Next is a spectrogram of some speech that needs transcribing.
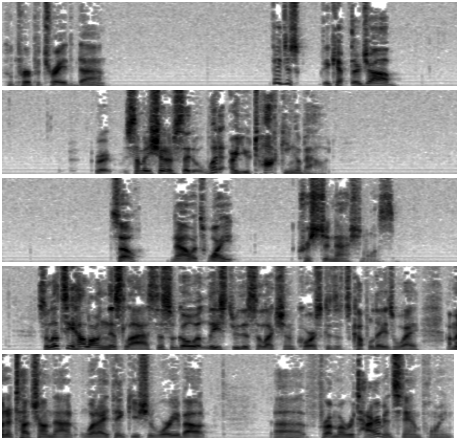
who perpetrated that, they just they kept their job. Somebody should have said, "What are you talking about?" So now it's white Christian nationalists. So let's see how long this lasts. This will go at least through this election, of course, because it's a couple days away. I'm going to touch on that, what I think you should worry about uh, from a retirement standpoint.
